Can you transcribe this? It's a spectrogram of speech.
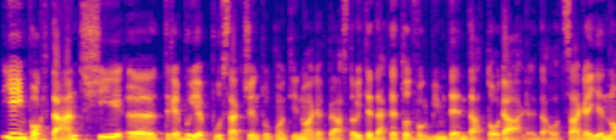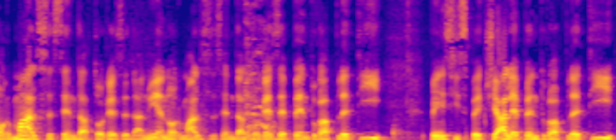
E important și uh, trebuie pus accentul în continuare pe asta. Uite, dacă tot vorbim de îndatorare, dar o țară e normal să se îndatoreze, dar nu e normal să se îndatoreze pentru a plăti pensii speciale, pentru a plăti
